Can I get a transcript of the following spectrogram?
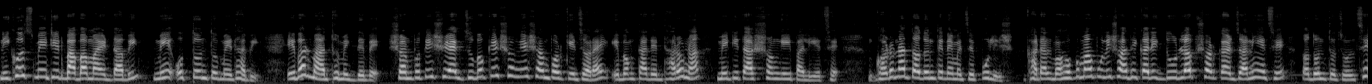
নিখোঁজ মেয়েটির বাবা মায়ের দাবি, মেয়ে অত্যন্ত মেধাবী। এবার মাধ্যমিক দেবে। সম্প্রতি সে এক যুবকের সঙ্গে সম্পর্কে জড়ায় এবং তাদের ধারণা, মেয়েটি তার সঙ্গেই পালিয়েছে। ঘটনার তদন্তে নেমেছে পুলিশ। ঘাটাল মহকুমা পুলিশ আধিকারিক দুর্লভ সরকার জানিয়েছে, তদন্ত চলছে।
